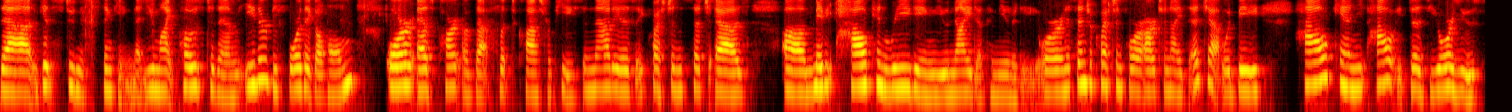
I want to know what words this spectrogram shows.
that gets students thinking that you might pose to them either before they go home or as part of that flipped classroom piece. And that is a question such as, um, maybe how can reading unite a community? Or an essential question for our tonight's Ed Chat would be, how can how does your use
